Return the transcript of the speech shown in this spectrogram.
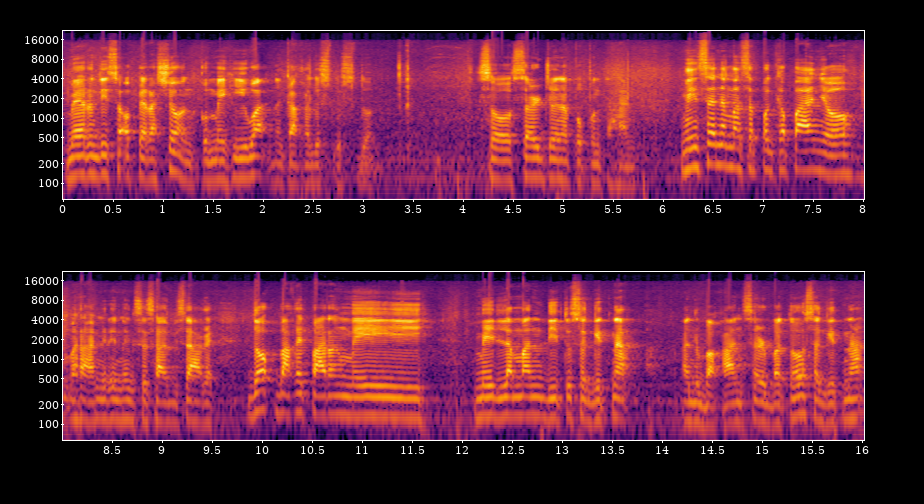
Meron din sa operasyon. Kung may hiwa, nagkakaluslus doon. So, surgeon na pupuntahan. Minsan naman sa pagkapanyo, marami rin nagsasabi sa akin, Doc, bakit parang may may laman dito sa gitna? Ano ba, cancer ba to sa gitna?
